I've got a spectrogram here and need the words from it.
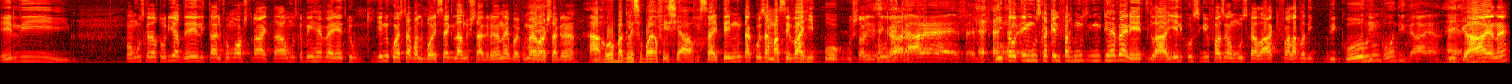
Ele... Uma música da autoria dele e tal, ele foi mostrar e tal, uma música bem reverente, que, que quem não conhece o trabalho do boy, segue lá no Instagram, né, boy? Como é, lá o Instagram? Arroba Boy Oficial. Isso aí, tem muita coisa massa, você vai rir pouco com histórias desse O cara. cara é, é muito bom, Então tem velho. música que ele faz muito, muito irreverente lá. E ele conseguiu fazer uma música lá que falava de, de corno, De corno de Gaia. de gaia, né?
